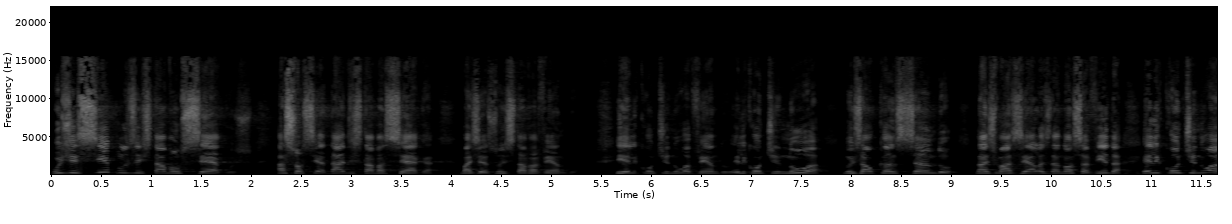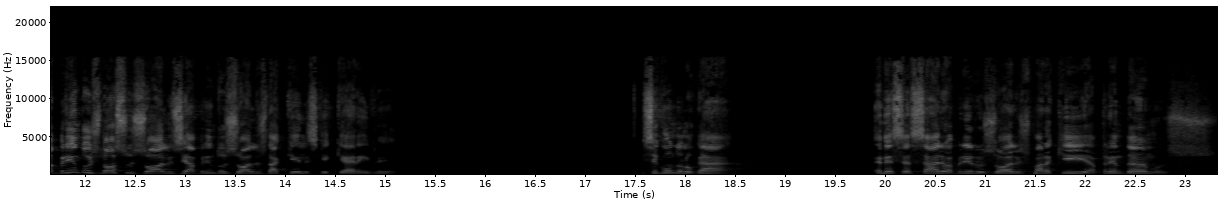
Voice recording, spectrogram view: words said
Os discípulos estavam cegos, a sociedade estava cega, mas Jesus estava vendo. E Ele continua vendo, Ele continua nos alcançando nas mazelas da nossa vida, Ele continua abrindo os nossos olhos e abrindo os olhos daqueles que querem ver. Em segundo lugar, é necessário abrir os olhos para que aprendamos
